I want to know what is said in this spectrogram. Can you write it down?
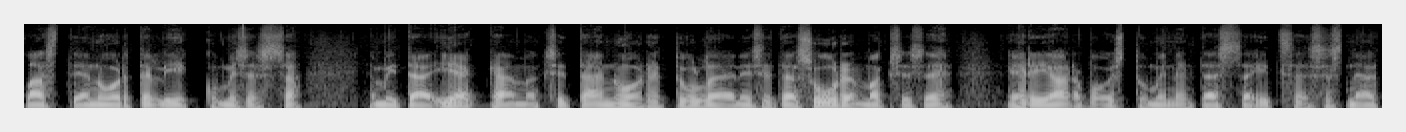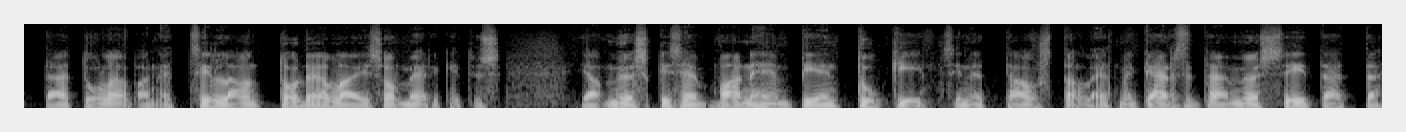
lasten ja nuorten liikkumisessa. Ja mitä iäkkäämmäksi tämä nuori tulee, niin sitä suuremmaksi se eriarvoistuminen tässä itse asiassa näyttää tulevan, että sillä on todella iso merkitys ja myöskin se vanhempien tuki sinne taustalle, että me kärsitään myös siitä, että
